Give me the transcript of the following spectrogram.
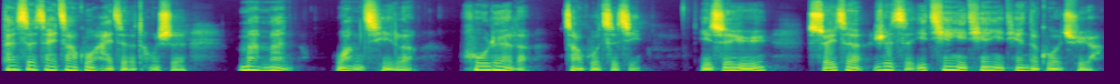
但是在照顾孩子的同时，慢慢忘记了、忽略了照顾自己，以至于。随着日子一天一天一天的过去啊，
